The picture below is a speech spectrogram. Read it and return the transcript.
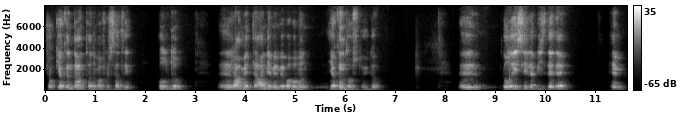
çok yakından tanıma fırsatı buldum. E, rahmetli annemin ve babamın yakın dostuydu. E, dolayısıyla bizde de hem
